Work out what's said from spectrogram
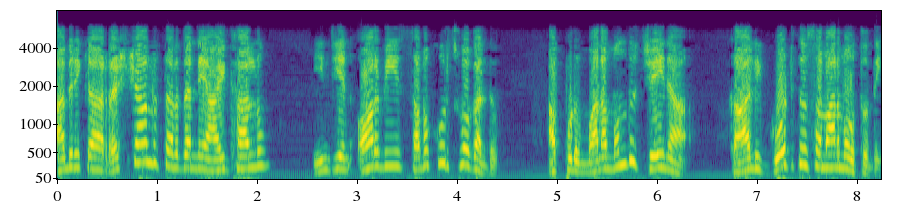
అమెరికా రష్యాలు తలదన్నే ఆయుధాలను ఇండియన్ ఆర్మీ సమకూర్చుకోగలదు. అప్పుడు మన ముందు చైనా కాలి గోటితో సమానమవుతుంది.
